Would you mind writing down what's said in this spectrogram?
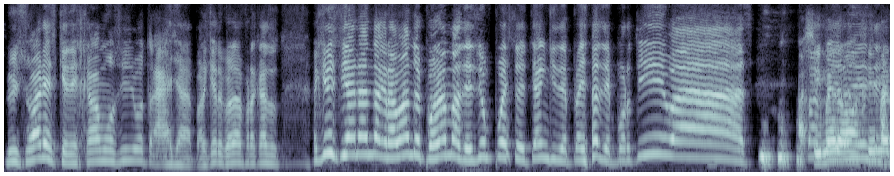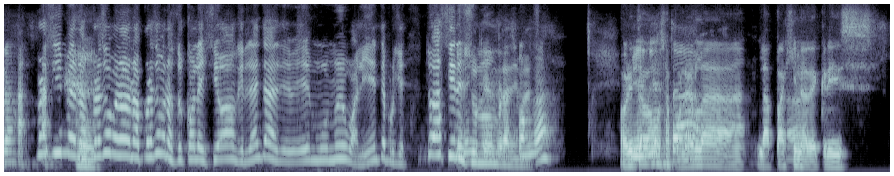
Luis Suárez, que dejábamos ir otra. Ah, ya, ¿para qué recordar fracasos? Aquí Cristian anda grabando el programa desde un puesto de tianguis de playas deportivas. así mero, así mero. Presúmenos, presúmenos, no, presúmenos tu colección, que la es muy, muy valiente, porque todas tienen su ¿Quieren que nombre, además. ponga? Ahorita Bien, vamos esta- a poner la, la página Ah. de Cris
